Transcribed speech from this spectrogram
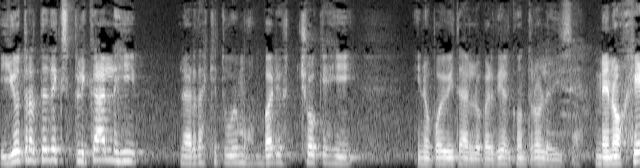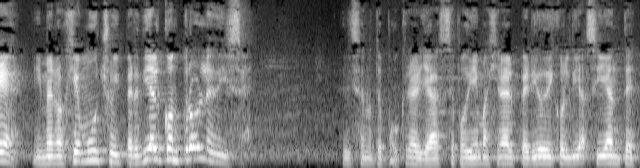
Y yo traté de explicarles y la verdad es que tuvimos varios choques y, y no puedo evitarlo, perdí el control, le dice. Me enojé y me enojé mucho y perdí el control, le dice. Le dice, no te puedo creer, ya se podía imaginar el periódico el día siguiente.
